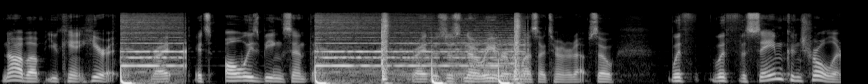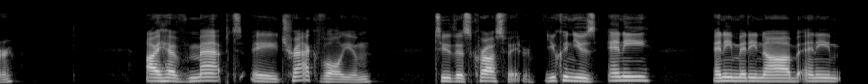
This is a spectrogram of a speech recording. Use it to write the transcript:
knob up, you can't hear it, right? It's always being sent there, right? There's just no reverb unless I turn it up. So with with the same controller, I have mapped a track volume to this crossfader. You can use any any MIDI knob, any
